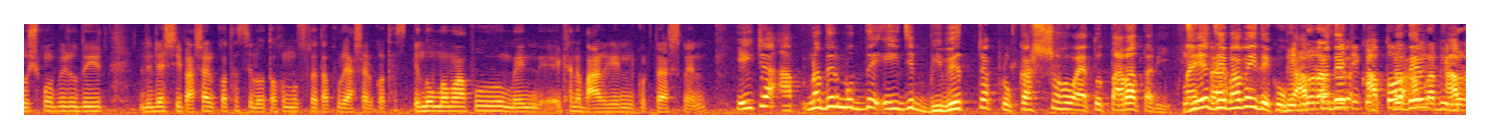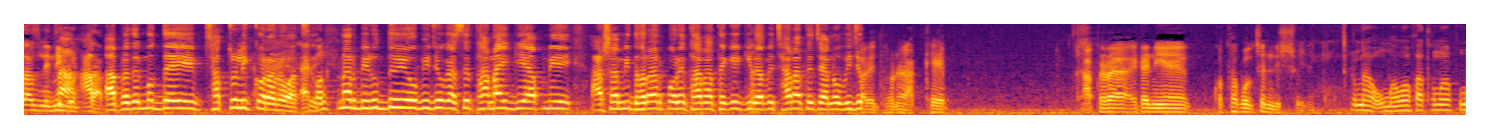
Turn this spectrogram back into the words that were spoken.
বৈষম্য বিরোধীর লিডারশিপ আসার কথা ছিল তখন নুসরাত আপুরে আসার কথা কিন্তু উমামা আপু মেইন এখানে বার্গেন করতে আসলেন। এইটা আপনাদের মধ্যে এই যে বিভেদটা প্রকাশ্য হওয়া এত তাড়াতাড়ি যে যেভাবেই দেখুক আপনাদের আপনাদের ভিন্ন রাজনীতি না, আপনাদের মধ্যে এই ছাত্রলীগ করারও আছে। আপনার বিরুদ্ধে এই অভিযোগ আছে থানায় গিয়ে আপনি আসামি ধরার পরে থানা থেকে কীভাবে ছাড়াতে চান অভিযোগ? এই ধরনের আক্ষেপ। আপনারা এটা নিয়ে কথা বলছেন নিশ্চয়ই না উমামা ফাতেমা আপু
